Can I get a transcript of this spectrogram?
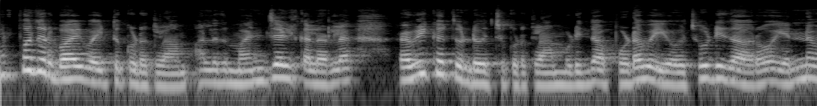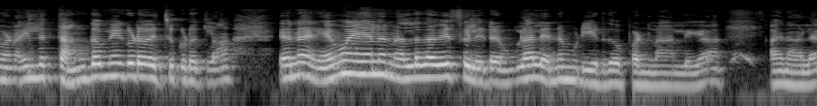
முப்பது ரூபாய் வைத்து கொடுக்கலாம். அல்லது மஞ்சள் கலரில் ரவிக்க துண்டு வச்சு கொடுக்கலாம். முடிந்தால் புடவையோ சுடிதாரோ என்ன வேணால் இல்லை தங்கமே கூட வச்சு கொடுக்கலாம். ஏன்னா ஏன் நல்லதாகவே சொல்லிட்டேன் உங்களால் என்ன முடியிறதோ பண்ணலாம் இல்லையா? அதனால்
